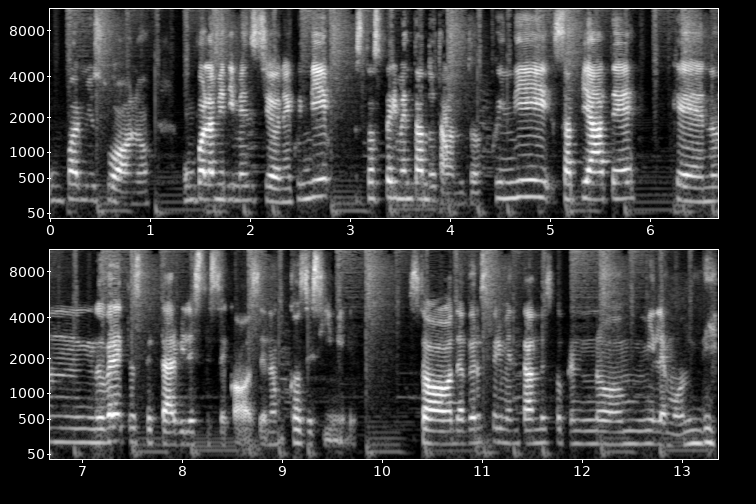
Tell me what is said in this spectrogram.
un po' il mio suono, un po' la mia dimensione, quindi sto sperimentando tanto. Quindi sappiate che non dovrete aspettarvi le stesse cose, no? cose simili. Sto davvero sperimentando e scoprendo mille mondi.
